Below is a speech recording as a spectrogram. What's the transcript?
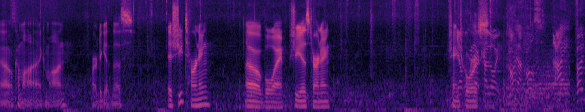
Oh, come on, come on. Hard to get this. Is she turning? Oh boy, she is turning. change course. Neuer Kurs 3, 5,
